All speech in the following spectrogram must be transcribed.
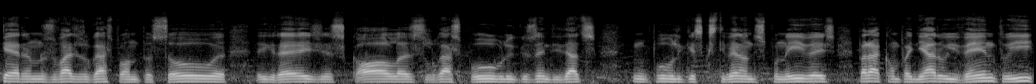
quer nos vários lugares para onde passou, eh, igrejas, escolas, lugares públicos, entidades hum, públicas que estiveram disponíveis para acompanhar o evento e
